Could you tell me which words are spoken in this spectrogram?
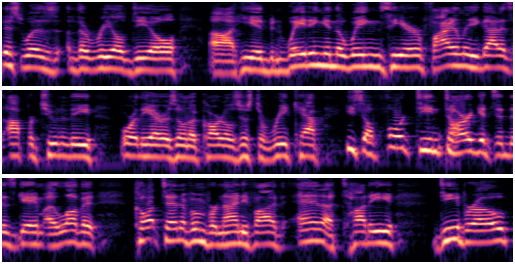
this was the real deal. Uh, he had been waiting in the wings here. Finally, he got his opportunity for the Arizona Cardinals. Just to recap, he saw 14 targets in this game. I love it. Caught 10 of them for 95 and a tutty. Debro,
